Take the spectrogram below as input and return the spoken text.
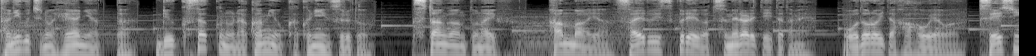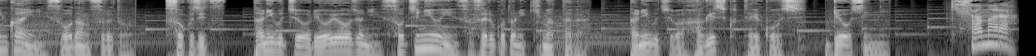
谷口の部屋にあったリュックサックの中身を確認すると、スタンガンとナイフ、ハンマーや催涙スプレーが詰められていたため、驚いた母親は精神科医に相談すると、即日、谷口を療養所に措置入院させることに決まったが、谷口は激しく抵抗し、両親に、貴様ら、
